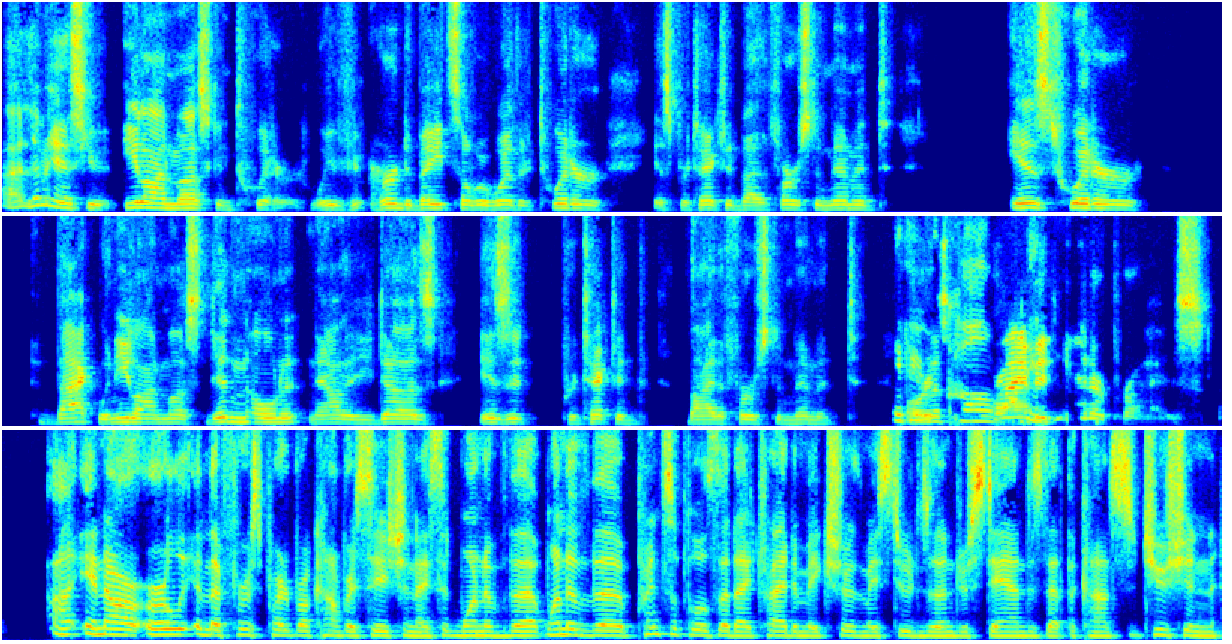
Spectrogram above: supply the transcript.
Uh, let me ask you, Elon Musk and Twitter. We've heard debates over whether Twitter is protected by the First Amendment. Is Twitter back when Elon Musk didn't own it? Now that he does, is it protected by the First Amendment? If you recall, private enterprise uh, in our early in the first part of our conversation i said one of the one of the principles that i try to make sure that my students understand is that the constitution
